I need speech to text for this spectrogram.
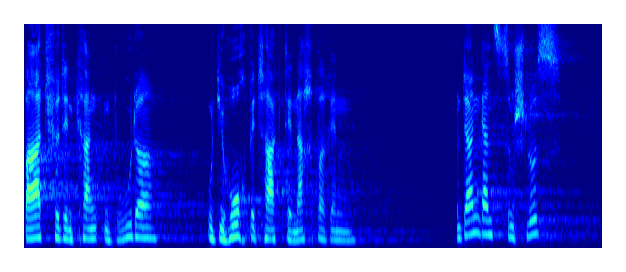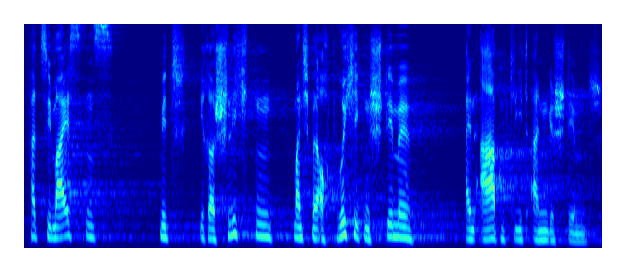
bat für den kranken Bruder und die hochbetagte Nachbarin. Und dann ganz zum Schluss hat sie meistens mit ihrer schlichten, manchmal auch brüchigen Stimme ein Abendlied angestimmt.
